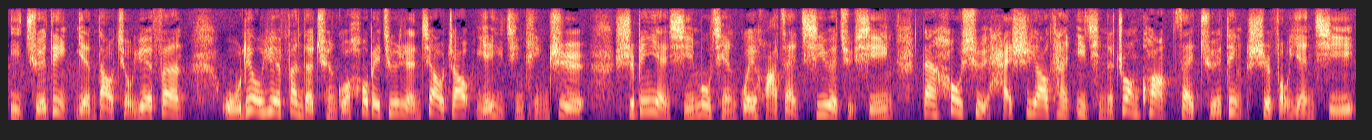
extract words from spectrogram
已决定延到九月份。五六月份的全国后备军人教招也已经停止。实兵演习目前规划在七月举行，但后续还是要看疫情的状况，再决定是否延期。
